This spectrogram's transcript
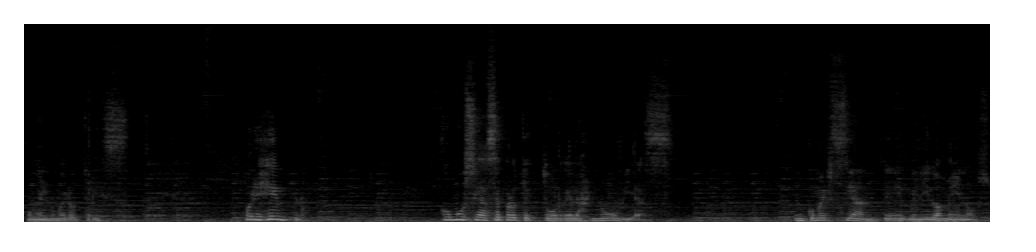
con el número 3. Por ejemplo, ¿Cómo se hace protector de las novias? Un comerciante, venido a menos,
